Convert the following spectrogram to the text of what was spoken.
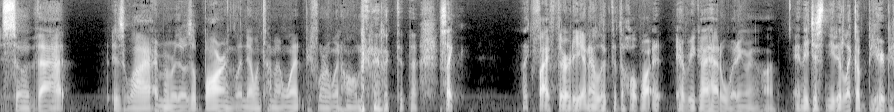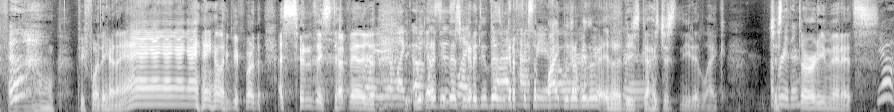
so that is why I remember there was a bar in Glendale one time I went before I went home and I looked at the it's like like 5.30 and i looked at the whole bar every guy had a wedding ring on and they just needed like a beer before they went home before they hear like, "Ah, ah, ah, ah, ah," like before the, as soon as they step in Right, they're you're like, we "Oh, gotta this do is this we gotta do this we gotta fix the bike we gotta fix the hour." uh, these guys just needed like just 30 minutes Yeah.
